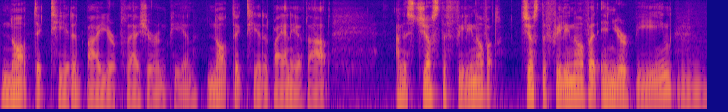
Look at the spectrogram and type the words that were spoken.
not dictated by your pleasure and pain, not dictated by any of that, and it's just the feeling of it, just the feeling of it in your being mm.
